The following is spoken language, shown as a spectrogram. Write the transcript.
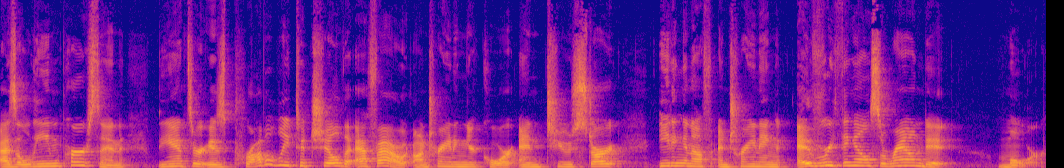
as a lean person. The answer is probably to chill the f out on training your core and to start eating enough and training everything else around it more.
